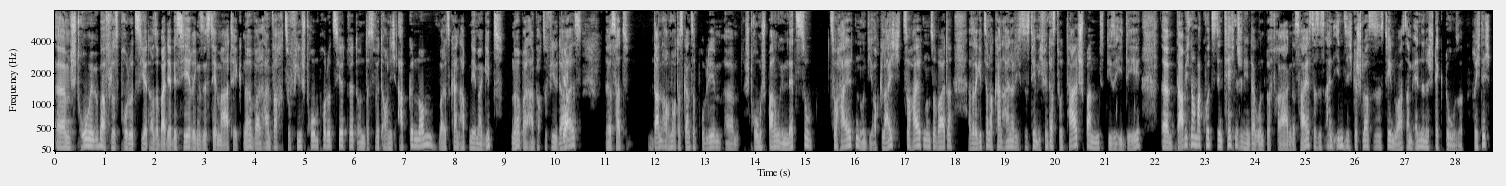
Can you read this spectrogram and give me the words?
ähm, Strom im Überfluss produziert, also bei der bisherigen Systematik, ne, weil einfach zu viel Strom produziert wird und das wird auch nicht abgenommen, weil es keinen Abnehmer gibt, ne, weil einfach zu viel da ja. ist. Das hat dann auch noch das ganze Problem, ähm, Stromspannung im Netz zu, zu halten und die auch gleich zu halten und so weiter. Also da gibt's ja noch kein einheitliches System. Ich finde das total spannend, diese Idee. Ähm, darf ich noch mal kurz den technischen Hintergrund befragen? Das heißt, das ist ein in sich geschlossenes System. Du hast am Ende eine Steckdose, richtig?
